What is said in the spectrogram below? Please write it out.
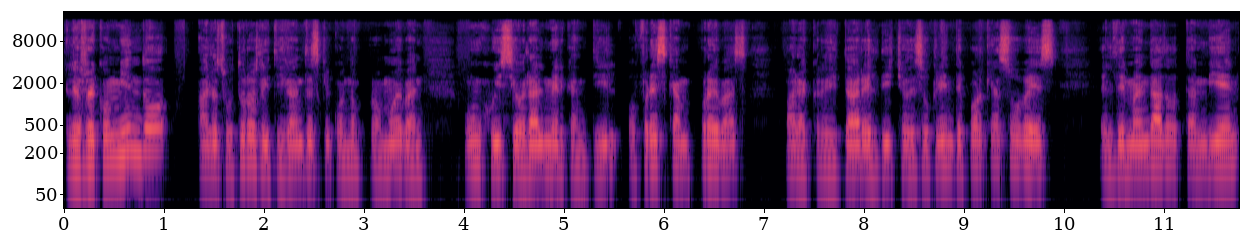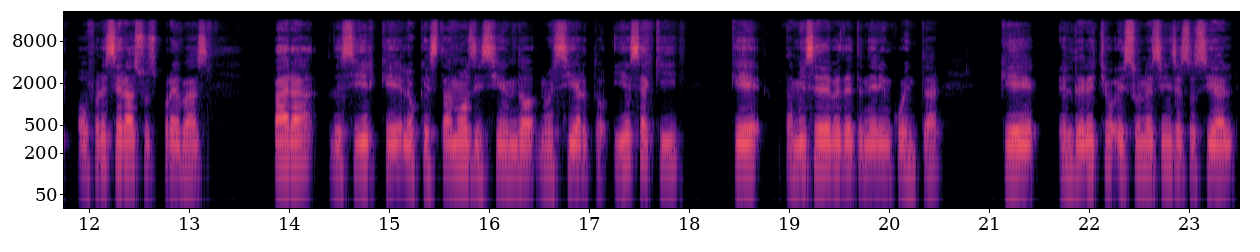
Les recomiendo a los futuros litigantes que cuando promuevan un juicio oral mercantil ofrezcan pruebas para acreditar el dicho de su cliente, porque a su vez el demandado también ofrecerá sus pruebas para decir que lo que estamos diciendo no es cierto. Y es aquí que también se debe de tener en cuenta que el derecho es una ciencia social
